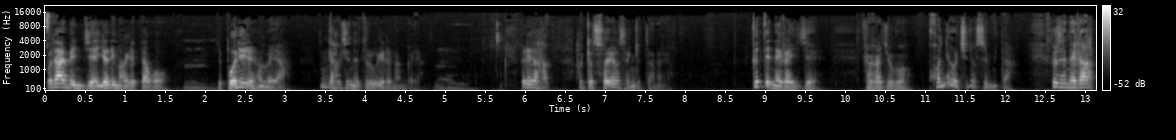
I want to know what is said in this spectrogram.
그 다음에 이제 연임하겠다고 음. 번의를 한 거야. 그러니까 학생들 들고 일어난 거야. 음. 그러니까 학, 학교 소요가 생겼잖아요. 그때 내가 이제 가가지고 혼역을 치렀습니다. 그래서 내가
